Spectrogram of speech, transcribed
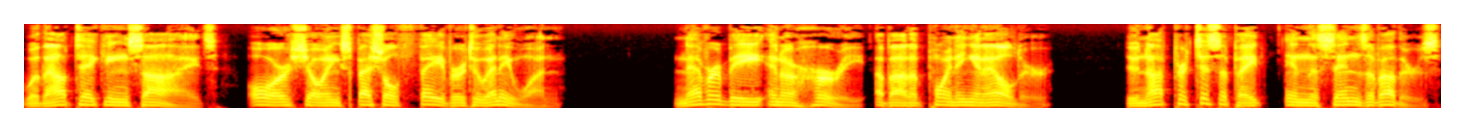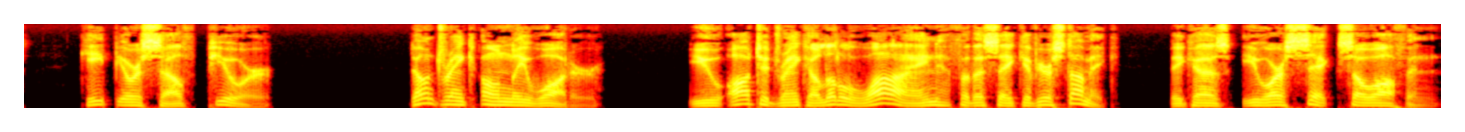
without taking sides or showing special favor to anyone. Never be in a hurry about appointing an elder. Do not participate in the sins of others. Keep yourself pure. Don't drink only water. You ought to drink a little wine for the sake of your stomach, because you are sick so often.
